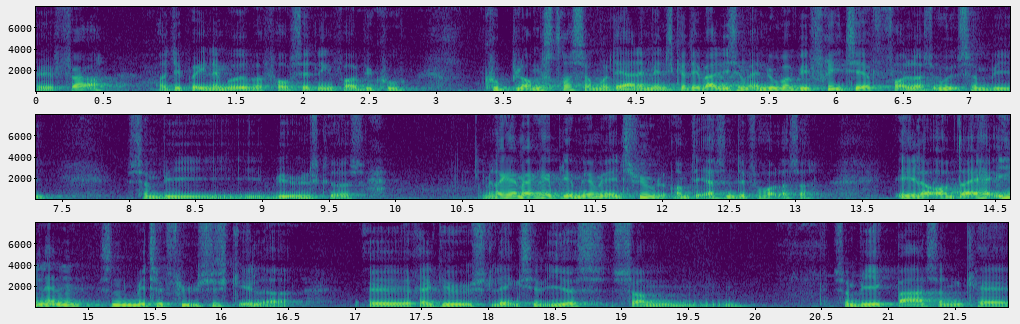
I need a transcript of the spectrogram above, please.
øh, før, og det på en eller anden måde var forudsætningen for, at vi kunne, kunne blomstre som moderne mennesker. Det var ligesom, at nu var vi fri til at folde os ud, som vi, som vi, vi ønskede os. Men der kan jeg mærke, at jeg bliver mere og mere i tvivl, om det er sådan, det forholder sig. Eller om der er en eller anden sådan metafysisk eller øh, religiøs længsel i os, som, som vi ikke bare sådan kan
